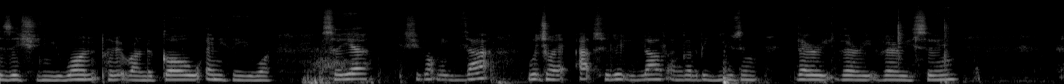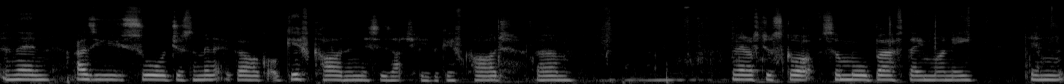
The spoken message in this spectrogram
position you want, put it around a goal, anything you want. So yeah, she got me that, which I absolutely love. I'm going to be using very, very, very soon. And then, as you saw just a minute ago, I got a gift card, and this is actually the gift card. Um, and then I've just got some more birthday money in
